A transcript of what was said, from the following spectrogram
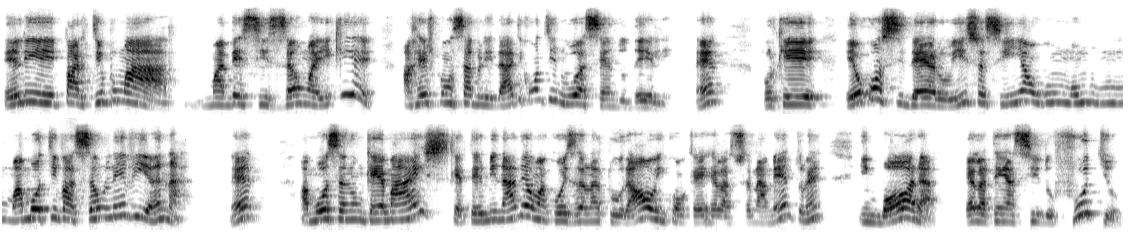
Ele partiu para uma, uma decisão aí que a responsabilidade continua sendo dele, né? Porque eu considero isso assim algum, uma motivação leviana, né? a moça não quer mais, quer terminar, é uma coisa natural em qualquer relacionamento, né? Embora ela tenha sido fútil,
